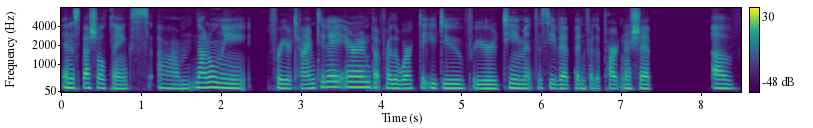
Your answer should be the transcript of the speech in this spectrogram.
And a special thanks, um, not only for your time today, Erin, but for the work that you do for your team at the CVIP and for the partnership of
